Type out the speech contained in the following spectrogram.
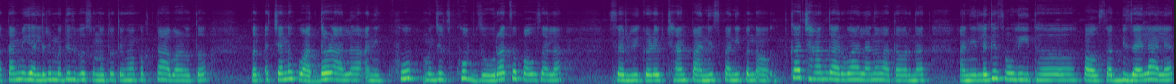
आता मी गॅलरीमध्येच बसून होतो तेव्हा फक्त आबाळ होतं. पण अचानक वादळ आलं आणि खूप म्हणजे खूप जोराचा पाऊस आला. सर्वीकडे छान पाणीच पाणी पण इतका छान गारवा आला ना वातावरणात. आणि लगेच मुली इथं पावसात भिजायला आल्यात.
